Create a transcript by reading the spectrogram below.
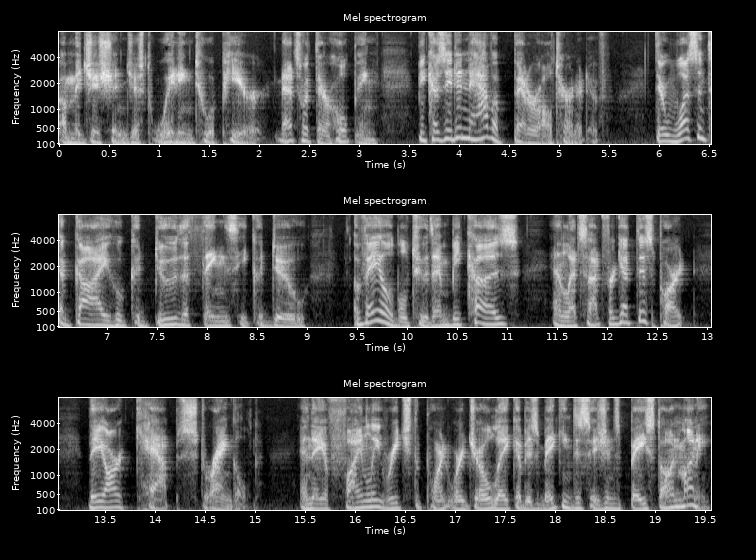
a magician just waiting to appear. That's what they're hoping because they didn't have a better alternative. There wasn't a guy who could do the things he could do available to them because, and let's not forget this part, they are cap strangled. And they have finally reached the point where Joe Lacob is making decisions based on money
